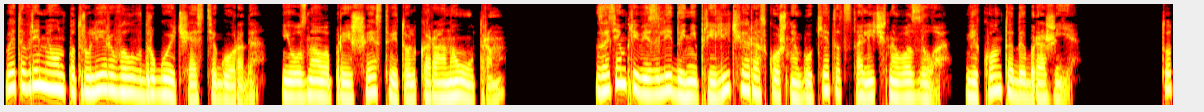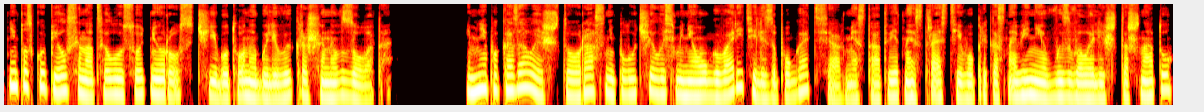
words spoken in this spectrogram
В это время он патрулировал в другой части города и узнал о происшествии только рано утром. Затем привезли до неприличия роскошный букет от столичного зла, Виконта де Бражье. Тот не поскупился на целую сотню роз, чьи бутоны были выкрашены в золото. И мне показалось, что раз не получилось меня уговорить или запугать, а вместо ответной страсти его прикосновение вызвало лишь тошноту,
